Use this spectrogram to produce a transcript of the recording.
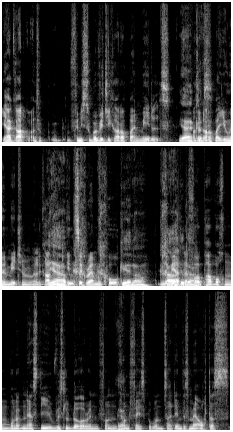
Ja, gerade, also finde ich super wichtig, gerade auch bei Mädels. Ja, also gerade auch bei jungen Mädchen, weil gerade ja, mit Instagram und Co. Genau. Ne, wir hatten ja vor ein paar Wochen, Monaten erst die Whistleblowerin von, ja. von Facebook und seitdem wissen wir ja auch, dass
